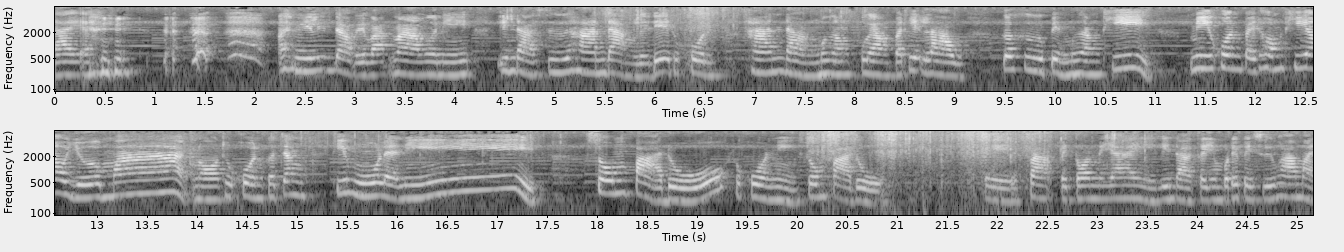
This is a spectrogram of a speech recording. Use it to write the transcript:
ได้อันนี้ลินดาไปวัดมาเมื่อนี้อินดาซื้อฮานดังเลยเด้ทุกคนฮานดังเมืองเฟืองประเทศลาวก็คือเป็นเมืองที่มีคนไปท่องเที่ยวเยอะมากเนาะทุกคนก็จังที่หูแหละนี้ ส้มป่าโด ทุกคนนี่ส้มป่าโดไปฝากไปต้อนไม่ย่ายลินดาก็ยังไม่ได้ไปซื้อผ้าใหม่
